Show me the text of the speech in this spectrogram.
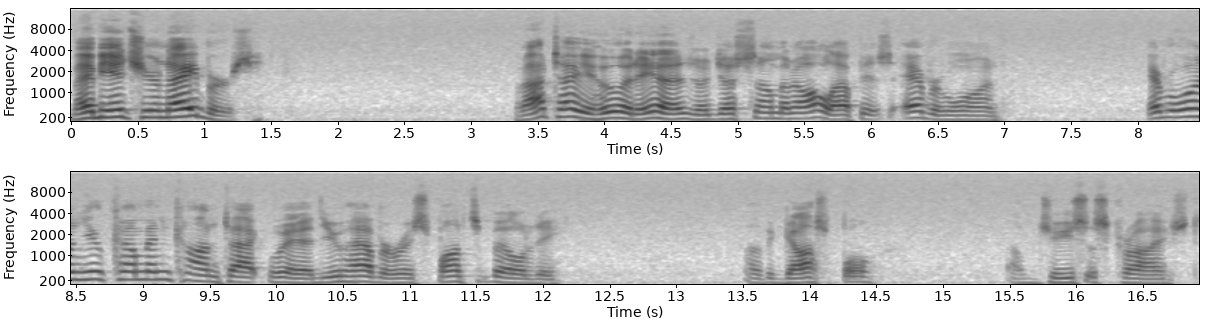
Maybe it's your neighbors. But I tell you who it is, I just sum it all up, it's everyone. Everyone you come in contact with, you have a responsibility of the gospel of Jesus Christ.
